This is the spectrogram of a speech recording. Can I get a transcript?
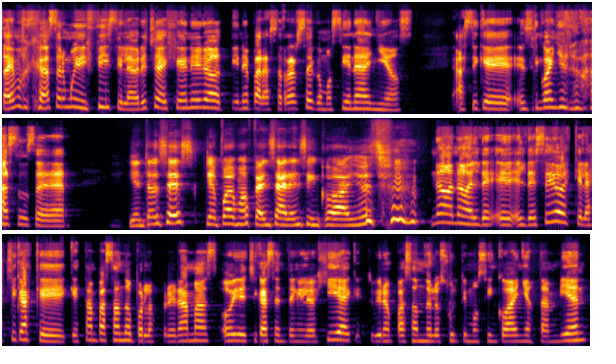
sabemos que va a ser muy difícil. La brecha de género tiene para cerrarse como 100 años, así que en cinco años no va a suceder. Y entonces, ¿qué podemos pensar en cinco años? No, no, el, deseo es que las chicas que, que, están pasando por los programas hoy de Chicas en Tecnología y que estuvieron pasando los últimos cinco años también,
